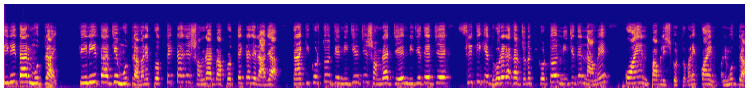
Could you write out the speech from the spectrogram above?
তিনি তার মুদ্রায়, তিনি তার যে মুদ্রা মানে প্রত্যেকটা যে সম্রাট বা প্রত্যেকটা যে রাজা, তারা কি করতো? যে নিজের যে সাম্রাজ্যে, নিজেদের যে স্মৃতিকে ধরে রাখার জন্য কি করতো? নিজেদের নামে কয়েন পাবলিশ করতো মানে কয়েন মানে মুদ্রা।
